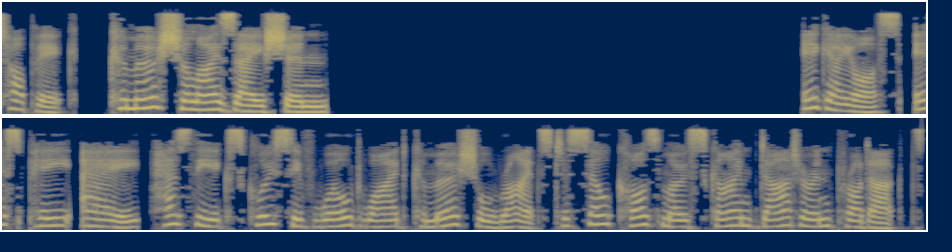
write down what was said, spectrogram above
Topic: Commercialization Egeos, S.P.A., has the exclusive worldwide commercial rights to sell Cosmo SkyMed data and products.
